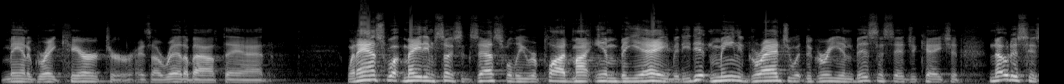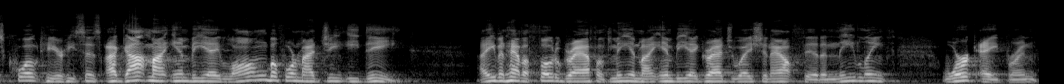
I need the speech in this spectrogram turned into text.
Man of great character, as I read about that. When asked what made him so successful, he replied, My MBA, but he didn't mean a graduate degree in business education. Notice his quote here. He says, I got my MBA long before my GED. I even have a photograph of me in my MBA graduation outfit, a knee length work apron.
